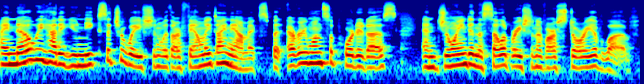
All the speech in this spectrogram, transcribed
I know we had a unique situation with our family dynamics, but everyone supported us and joined in the celebration of our story of love.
